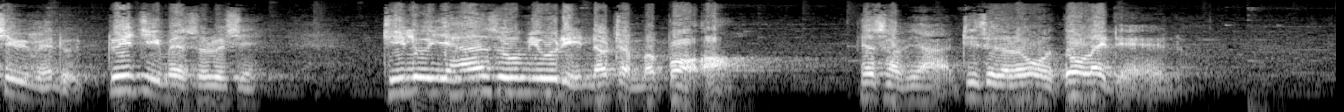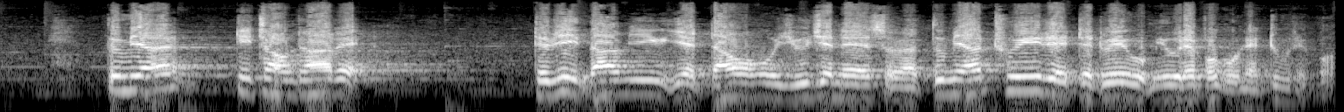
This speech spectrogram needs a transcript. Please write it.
ရှိပြီမဲ့လို့တွေးကြည့်မယ်ဆိုလို့ရှိရင်ဒီလိုယဟန်ဆိုးမျိုးတွေနောက်ထပ်မပေါ့အောင် မြတ်စွာဘုရားဒီစကားလုံးကိုသုံးလိုက်တယ်လို့သူများတီထောင်ထားတဲ့တပြိသားမီးရဲ့တောင်းကိုယူခြင်းနဲ့ဆိုတာသူများထွေးတဲ့တတွေးကိုမျိုးတဲ့ပုံကိုနဲ့တူတယ်ပေါ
